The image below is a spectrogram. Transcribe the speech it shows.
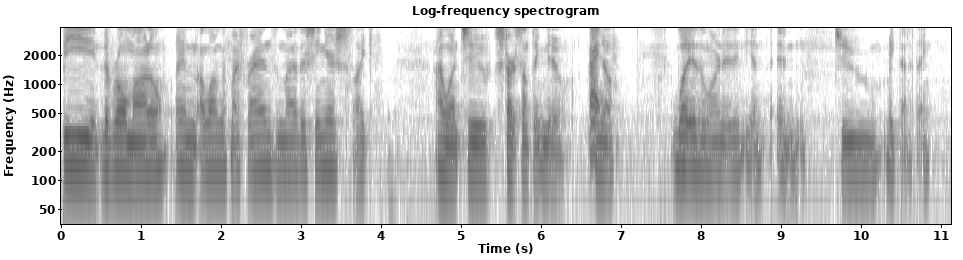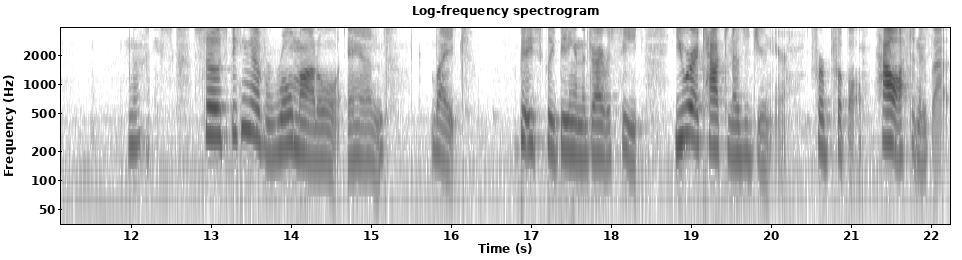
be the role model, and along with my friends and my other seniors, like I want to start something new. Right. You know, what is a Larned Indian, and to make that a thing. Nice. So, speaking of role model and like basically being in the driver's seat, you were a captain as a junior for football. How often is that?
